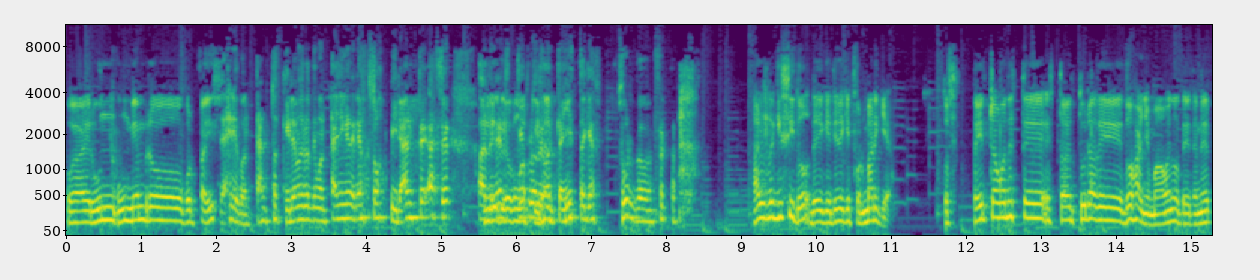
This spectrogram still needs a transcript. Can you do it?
puede haber un, un miembro por país. Serio, con tantos kilómetros de montaña que tenemos aspirantes a, ser, a tener el título de montañista, que es absurdo. ¿cierto? al requisito de que tiene que formar guía. Entonces, ahí entramos en este, esta aventura de dos años más o menos de tener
